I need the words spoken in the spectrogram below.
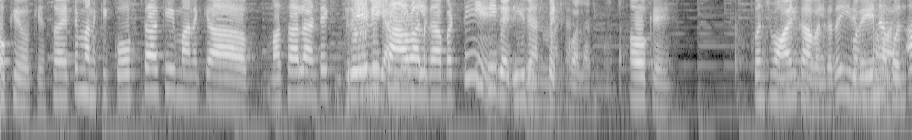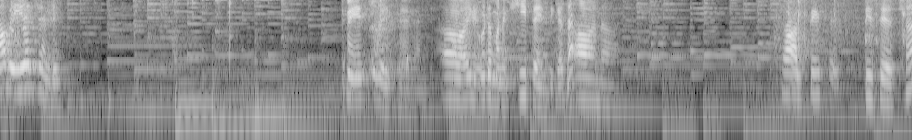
Okay okay. సో అయితే మనకి కోఫ్తాకి మనకి ఆ మసాలా అంటే గ్రేవీ కావాలి కాబట్టి రెడీ చేసి అన్నమాట. పెట్టుకోవాలన్నమాట. ఓకే. కొంచెం ఆయిల్ కావాలి కదా ఇది వేయినా కొంచెం? వేయొచ్చండి. పేస్ట్ వేసారండి Okay. ఆయిల్ కూడా మనకి హీట్ అయింది కదా? అవునా. చాలా తీసే తీసేయచ్చా?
